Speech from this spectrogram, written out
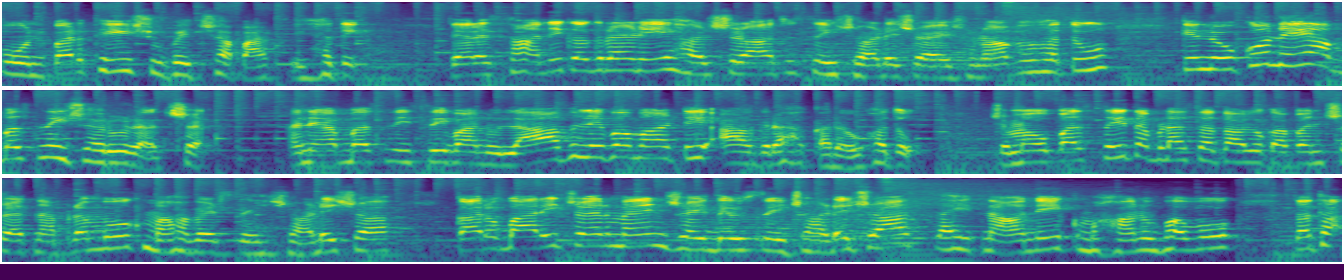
ફોન પરથી શુભેચ્છા પાઠવી હતી. ત્યારે સ્થાનિક અગ્રણી હર્ષરાજસિંહ જાડેજાએ જણાવ્યું હતું કે લોકોને આ બસની જરૂરત છે. અને આ બસની સેવાનો લાભ લેવા માટે આગ્રહ કર્યો હતો. જેમાં ઉપસ્થિત અબડાસા તાલુકા પંચાયતના પ્રમુખ મહાવીરસિંહ જાડેજા કારોબારી ચેરમેન જયદેવસિંહ જાડેજા સહિતના અનેક મહાનુભાવો તથા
